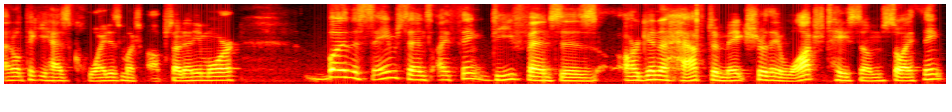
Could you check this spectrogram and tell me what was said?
I don't think he has quite as much upside anymore. But in the same sense, I think defenses are going to have to make sure they watch Taysom. So I think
